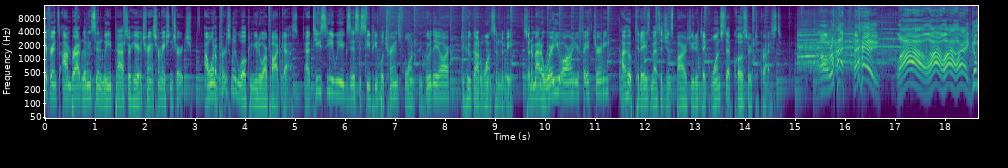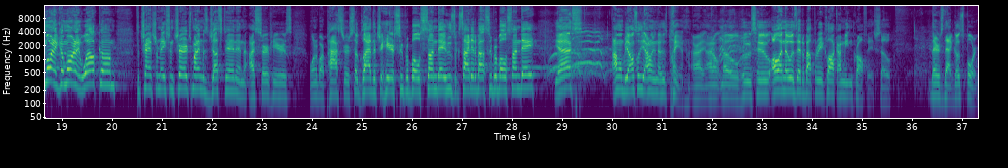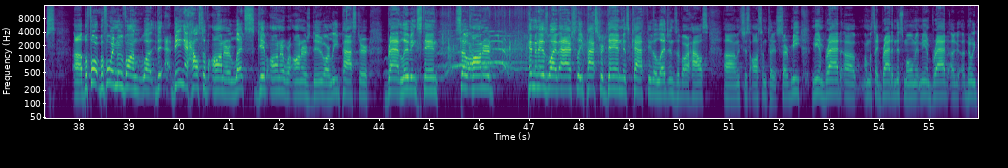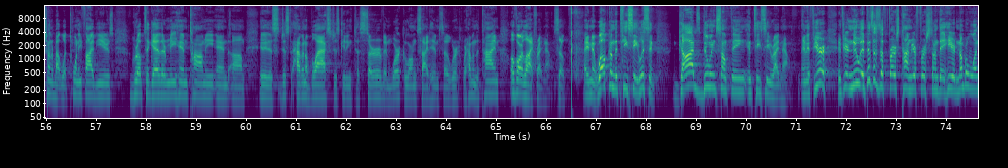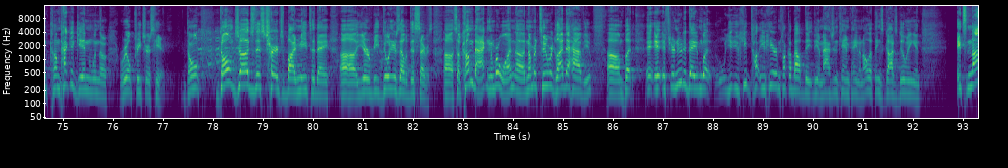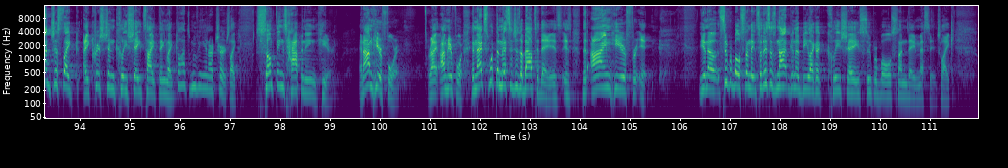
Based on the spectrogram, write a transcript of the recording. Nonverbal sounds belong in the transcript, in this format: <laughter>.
Hey, friends, I'm Brad Livingston, lead pastor here at Transformation Church. I want to personally welcome you to our podcast. At TC, we exist to see people transformed from who they are to who God wants them to be. So, no matter where you are on your faith journey, I hope today's message inspires you to take one step closer to Christ. All right. Hey. Wow, wow, wow. All right. Good morning. Good morning. Welcome to Transformation Church. My name is Justin, and I serve here as one of our pastors. So glad that you're here. Super Bowl Sunday. Who's excited about Super Bowl Sunday? Yes? I'm gonna be honest with you, I don't even know who's playing. All right, I don't know who's who. All I know is at about three o'clock I'm eating crawfish. So there's that. Go sports. Uh, before, before we move on, well, the, being a house of honor, let's give honor where honors due. Our lead pastor, Brad Livingston, so honored him and his wife Ashley, Pastor Dan, Miss Kathy, the legends of our house. Um, it's just awesome to serve me. Me and Brad, uh, I'm gonna say Brad in this moment. Me and Brad uh, know each other about what 25 years. Grew up together. Me, him, Tommy, and um, it is just having a blast, just getting to serve and work alongside him. So we're we're having the time of our life right now. So, Amen. Welcome to TC. Listen. God's doing something in TC right now. And if you're if you're new, if this is the first time, your first Sunday here, number one, come back again when the real preacher is here. Don't don't judge this church by me today. Uh, you're be doing yourself a disservice. Uh, so come back. Number one. Uh, number two, we're glad to have you. Um, but if you're new today, what you, you keep you hear him talk about the, the Imagine campaign and all the things God's doing, and it's not just like a Christian cliche type thing, like God's moving in our church. Like something's happening here, and I'm here for it, right? I'm here for it. And that's what the message is about today is, is that I'm here for it. You know, Super Bowl Sunday, so this is not gonna be like a cliche Super Bowl Sunday message. Like,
